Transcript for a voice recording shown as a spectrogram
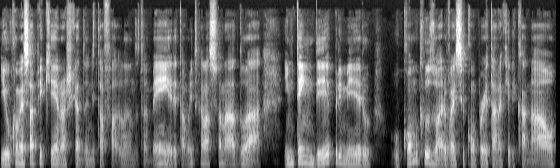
E o começar pequeno, acho que a Dani está falando também, ele está muito relacionado a entender primeiro o como que o usuário vai se comportar naquele canal,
